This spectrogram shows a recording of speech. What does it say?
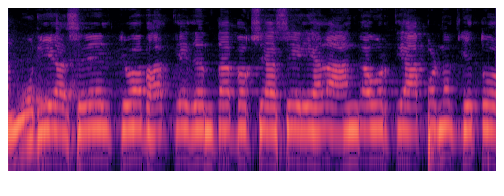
मोदी असेल किंवा भारतीय जनता पक्ष असेल ह्याला अंगावरती आपणच घेतो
